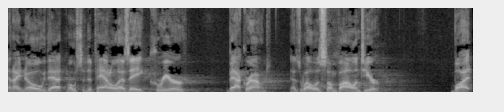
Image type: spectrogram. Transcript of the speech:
and I know that most of the panel has a career background as well as some volunteer. But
